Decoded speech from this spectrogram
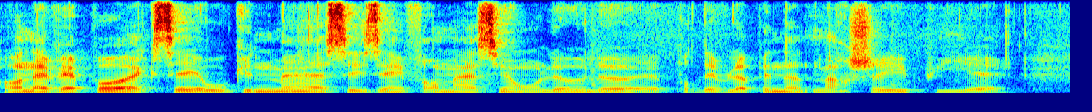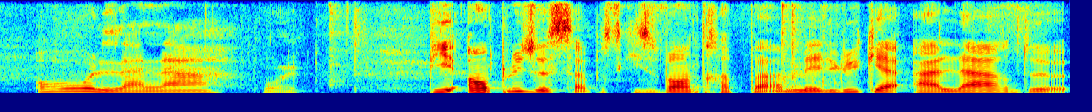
on n'avait pas accès aucunement à ces informations-là là, pour développer notre marché. Puis, euh, Oh là là! Ouais. Puis en plus de ça, parce qu'il se vantera pas, mais Luc a, a l'art de,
